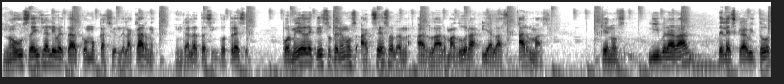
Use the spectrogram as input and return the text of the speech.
no uséis la libertad como ocasión de la carne, en Gálatas 5:13. Por medio de Cristo tenemos acceso a la, a la armadura y a las armas que nos librarán de la esclavitud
